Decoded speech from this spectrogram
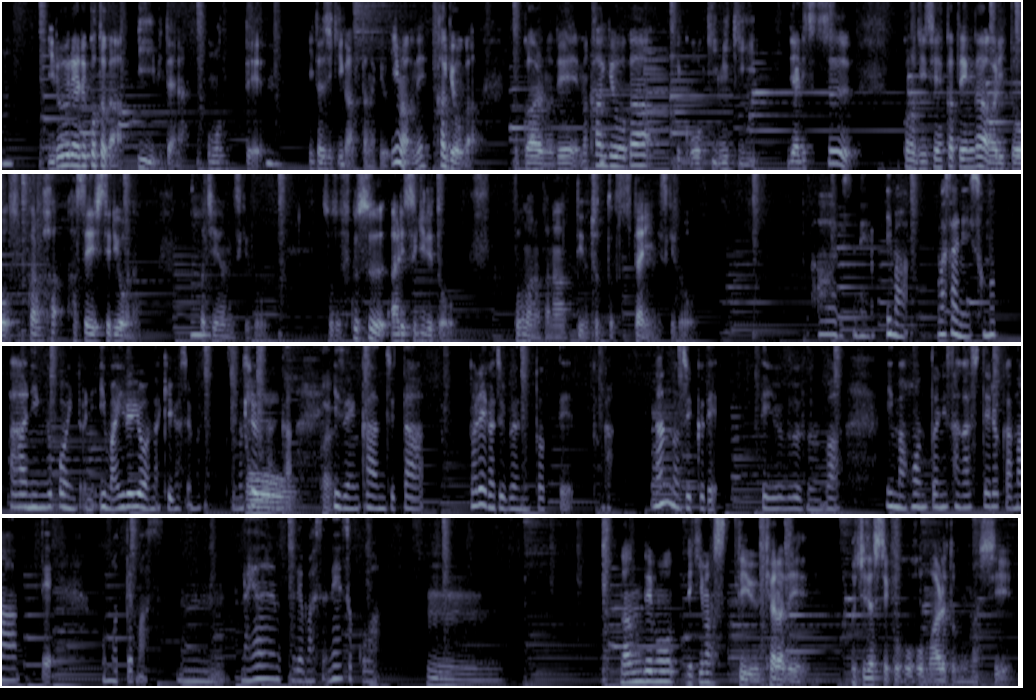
うん。いろいろやることがいいみたいな思ってうんいた時期があったんだけど今はね家業が僕あるので、まあ、家業が結構大きい幹でありつつこの人生百貨店が割とそこからは派生してるような形なんですけど、そうそう複数ありすぎるとどうなのかなっていうのをちょっと聞きたいんですけどそうですね。今まさにそのターニングポイントに今いるような気がします。そのシュウさんが以前感じたどれが自分にとってとか何の軸でっていう部分は今本当に探してるかなって思ってます。うん悩んでますねそこは。うーん何でもできますっていうキャラで打ち出していく方法もあると思いますし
